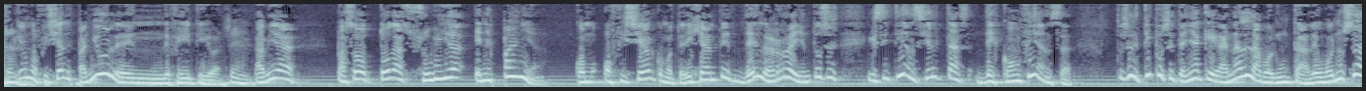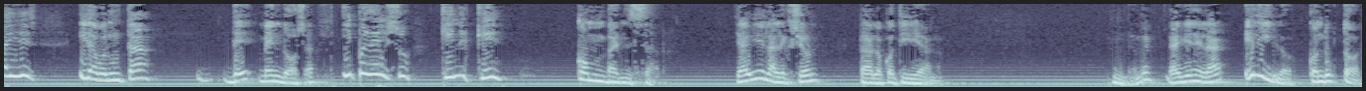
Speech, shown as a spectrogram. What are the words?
porque era un oficial español en definitiva. Sí. Había pasado toda su vida en España como oficial, como te dije antes, del rey. Entonces existían ciertas desconfianzas. Entonces el tipo se tenía que ganar la voluntad de Buenos Aires y la voluntad de Mendoza. Y para eso tiene que convencer. Y ahí viene la lección para lo cotidiano. ¿Entendés? De ahí viene la, el hilo conductor.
